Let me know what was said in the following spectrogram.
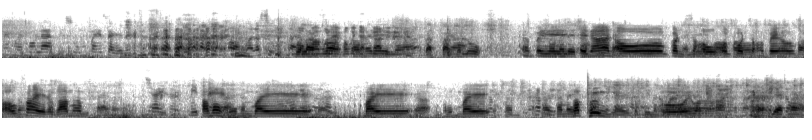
ไม่เหมือนโบราณที่สูงไฟใส่เลยออกมาแล้วสูงไปเวลามาคมื้ลออแรดกเขาก็เขาจัดไม่กาได้รเลยแล้วตัดปากมดลูกเอา ไปไอ้นั่นเอาก้อนเสาเอาก้อนเสาไปเอาเผาไฟแล้วก็มาใช่ค่ะ มีแผลเอามาห่มใบใบเอ่มใบถ้าไม่พับพึ่งเลยบางทีมันโอ้ยว่าแยกมาก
